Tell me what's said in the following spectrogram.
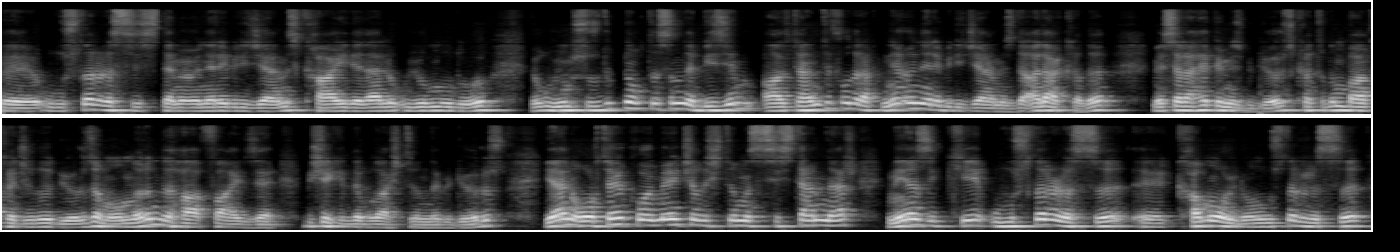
e, uluslararası sisteme önerebileceğimiz kaidelerle uyumluluğu ve uyumsuzluk noktasında bizim alternatif olarak ne önerebileceğimizle alakalı. Mesela hepimiz biliyoruz katılım bankacılığı diyoruz ama onların da faize bir şekilde bulaştığını da biliyoruz. Yani ortaya koymaya çalıştığımız sistemler ne yazık ki uluslararası e, kamuoyunu, uluslararası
